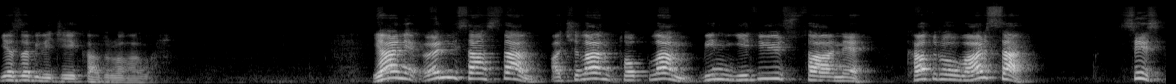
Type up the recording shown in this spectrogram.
yazabileceği kadrolar var. Yani ön lisanstan açılan toplam 1700 tane kadro varsa siz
